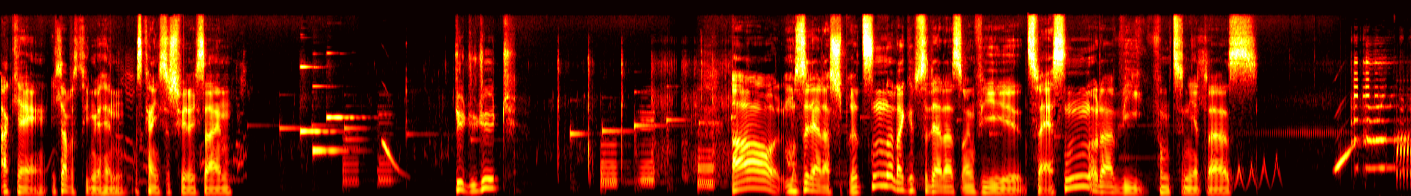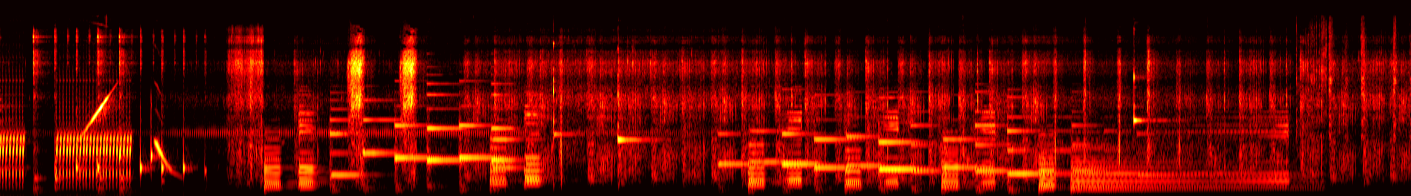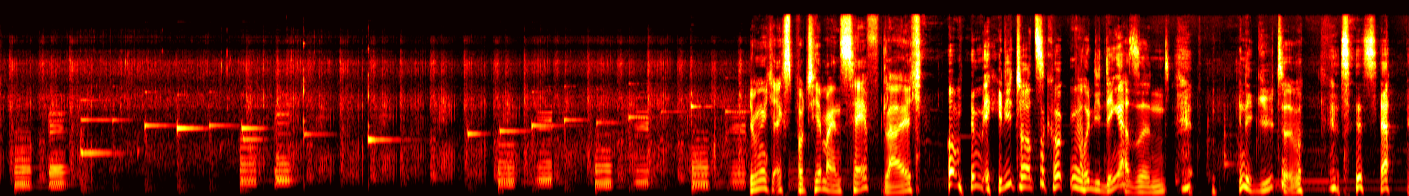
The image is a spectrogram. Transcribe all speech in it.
Okay, ich glaube, das kriegen wir hin. Das kann nicht so schwierig sein. Düdüdüd. Oh, musst du der das spritzen oder gibst du der das irgendwie zu essen? Oder wie funktioniert das? Junge, ich exportiere meinen Safe gleich, um im Editor zu gucken, wo die Dinger sind. Meine Güte. Das ist ja...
